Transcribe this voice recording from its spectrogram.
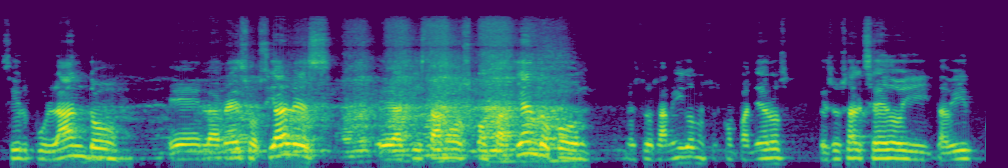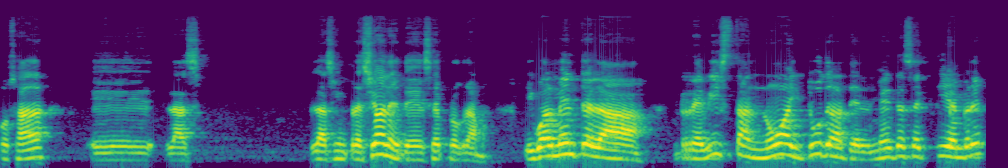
circulando en las redes sociales. Eh, aquí estamos compartiendo con nuestros amigos, nuestros compañeros Jesús Salcedo y David Posada, eh, las, las impresiones de ese programa. Igualmente la revista No hay duda del mes de septiembre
